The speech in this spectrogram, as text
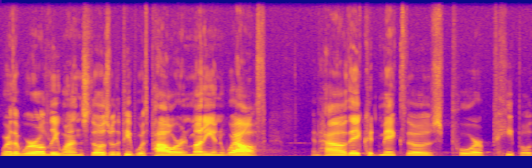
were the worldly ones. Those were the people with power and money and wealth, and how they could make those poor people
